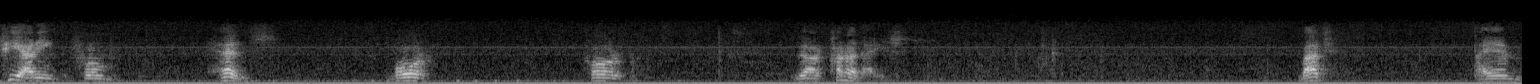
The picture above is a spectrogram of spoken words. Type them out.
fearing from health or for your paradise. But I am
